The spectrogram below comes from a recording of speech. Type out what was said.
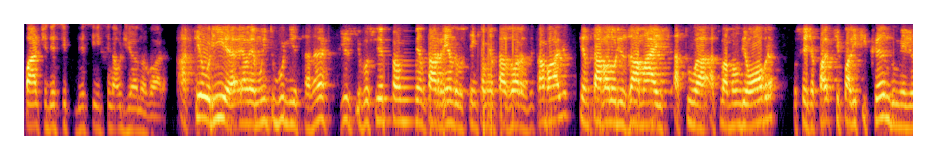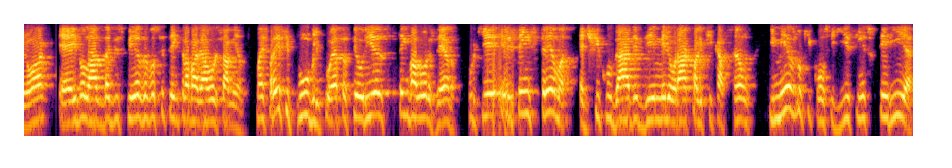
parte desse, desse final de ano agora. A teoria ela é muito bonita, né? Diz que você para aumentar a renda você tem que aumentar as horas de trabalho, tentar valorizar mais a tua a tua mão de obra ou seja, se qualificando melhor, é, e no lado da despesa você tem que trabalhar o orçamento. Mas para esse público, essas teorias têm valor zero, porque eles têm extrema é, dificuldade de melhorar a qualificação, e mesmo que conseguissem, isso teria,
